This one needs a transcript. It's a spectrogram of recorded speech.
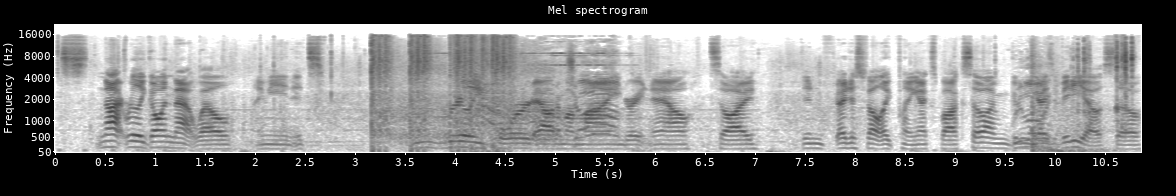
it's not really going that well. I mean, it's really bored out of my mind right now, so I didn't. I just felt like playing Xbox, so I'm giving you guys a video. So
